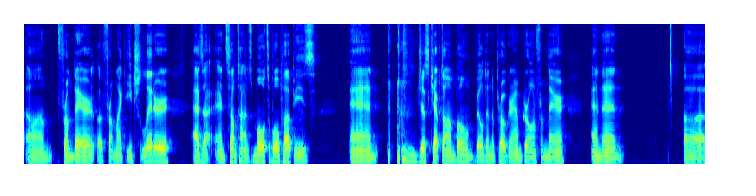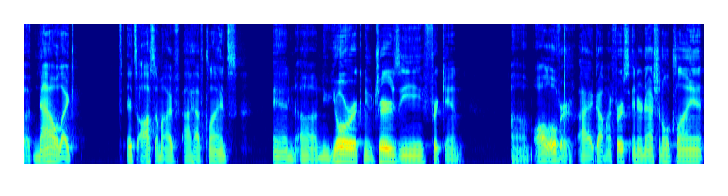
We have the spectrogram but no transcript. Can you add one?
um, from there, uh, from like each litter as a and sometimes multiple puppies and just kept on boom building the program growing from there and then uh now like it's awesome i've i have clients in uh, new york new jersey freaking um all over i got my first international client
